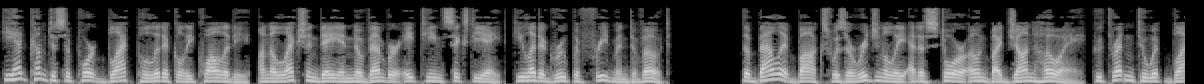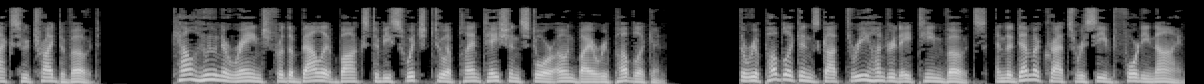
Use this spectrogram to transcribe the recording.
He had come to support black political equality. On election day in November 1868, he led a group of freedmen to vote. The ballot box was originally at a store owned by John Hoey, who threatened to whip blacks who tried to vote. Calhoun arranged for the ballot box to be switched to a plantation store owned by a Republican. The Republicans got 318 votes, and the Democrats received 49.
